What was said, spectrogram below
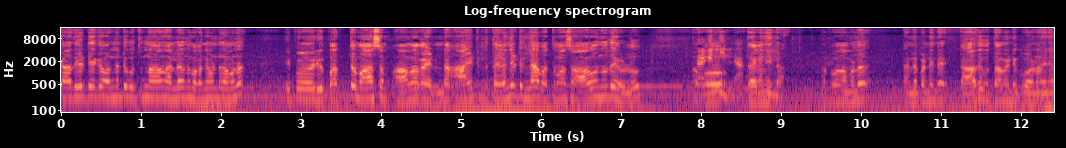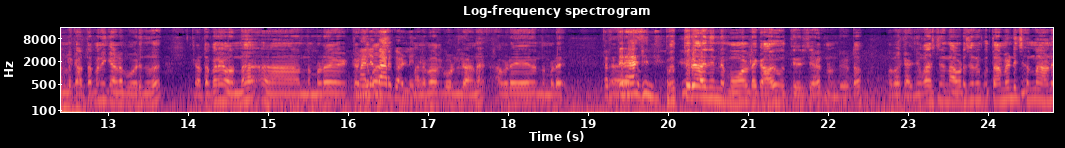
കാത് കെട്ടിയൊക്കെ വന്നിട്ട് കുത്തുന്നതാണ് നല്ലതെന്ന് പറഞ്ഞുകൊണ്ട് നമ്മൾ ഇപ്പൊ ഒരു പത്ത് മാസം ആവാറായിട്ടുണ്ട്. ആയിട്ടില്ല തികഞ്ഞിട്ടില്ല. പത്ത് മാസം ആവുന്നതേ ഉള്ളൂ. അപ്പോ തികഞ്ഞില്ല. തികഞ്ഞില്ല. അപ്പോ നമ്മൾ അന്നപ്പെണ്ണിന്റെ കാത് കുത്താൻ വേണ്ടി പോവാണ്. അതിന് നമ്മൾ കട്ടപ്പനയ്ക്കാണ് പോരുന്നത്. കട്ടപ്പന വന്ന് നമ്മുടെ മലബാർ ഗോൾഡിലാണ്. അവിടെ നമ്മുടെ പൃഥ്വിരാജിന്റെ. മോളുടെ കാത് കുത്തിയ ഒരു ചേട്ടനുണ്ട് കേട്ടോ. അപ്പൊ കഴിഞ്ഞ പ്രാവശ്യം ചെന്ന് അവിടെ ചെന്ന് കുത്താൻ വേണ്ടി ചെന്നാണ്.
